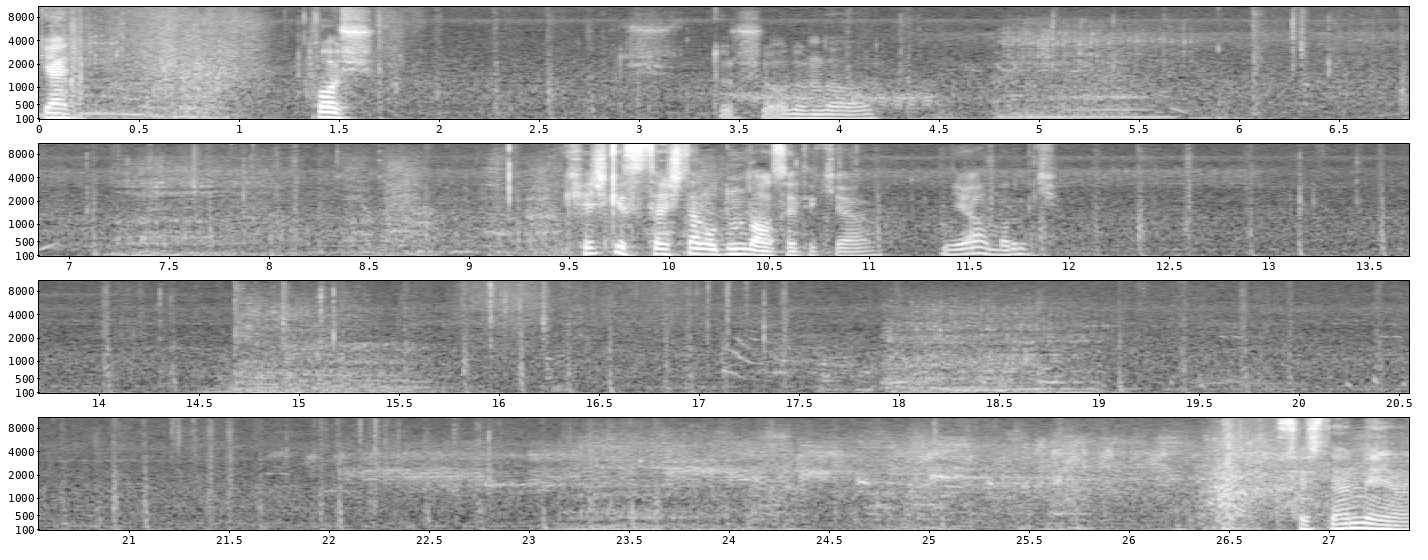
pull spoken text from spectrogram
Gel. Koş. Dur şu odun da Keşke stage'den odun da alsaydık ya. Niye almadım ki? Sesler ne ya?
